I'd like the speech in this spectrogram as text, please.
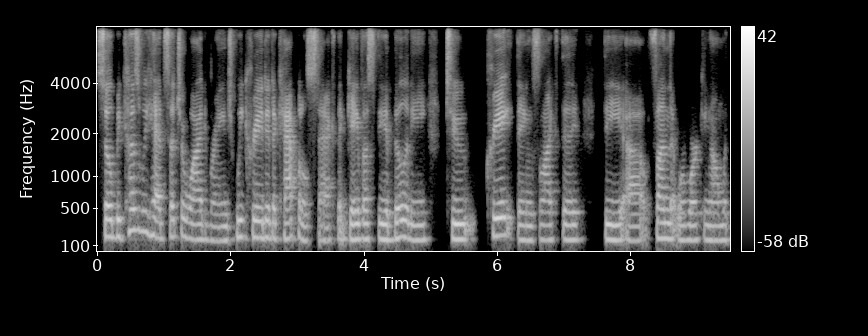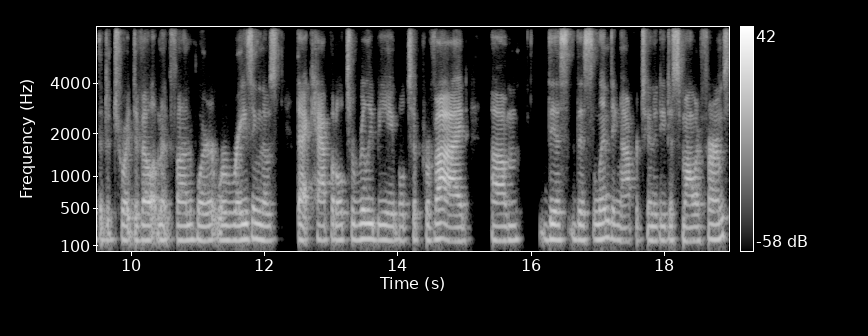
So, because we had such a wide range, we created a capital stack that gave us the ability to create things like the the uh, fund that we're working on with the Detroit Development Fund, where we're raising those that capital to really be able to provide um, this this lending opportunity to smaller firms.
